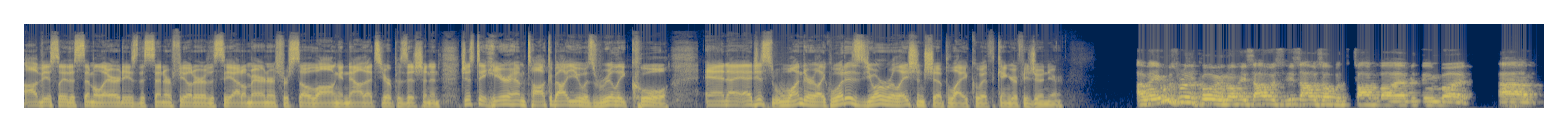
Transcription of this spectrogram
obviously the similarities, the center fielder of the Seattle Mariners for so long, and now that's your position. And just to hear him talk about you was really cool cool. And I, I just wonder, like, what is your relationship like with Ken Griffey Jr.? I mean, it was really cool. You know, he's always he's always open to talk about everything, but um,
